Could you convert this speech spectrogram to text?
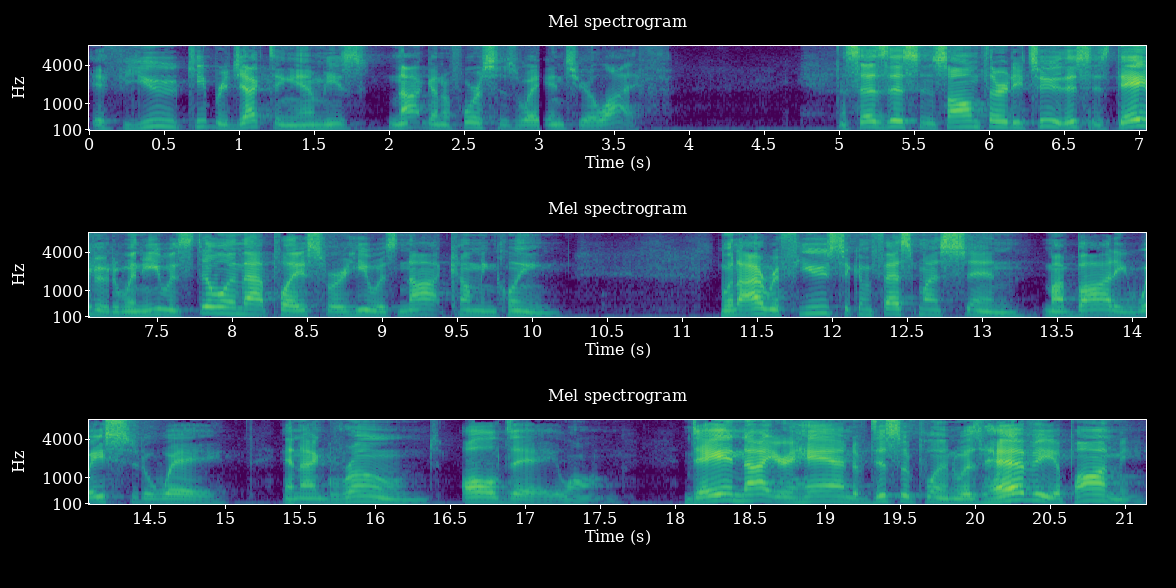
if you keep rejecting Him, He's not going to force His way into your life. It says this in Psalm 32. This is David when he was still in that place where he was not coming clean. When I refused to confess my sin, my body wasted away, and I groaned all day long. Day and night, your hand of discipline was heavy upon me.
